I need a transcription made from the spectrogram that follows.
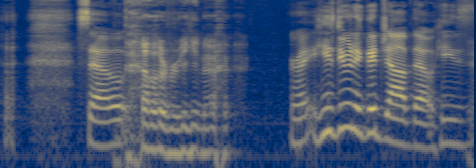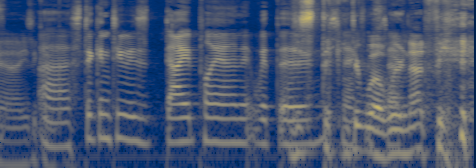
So ballerina. Right, he's doing a good job though. He's Yeah, he's a good. uh, sticking to his diet plan with the he's sticking to well. We're not feeding.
